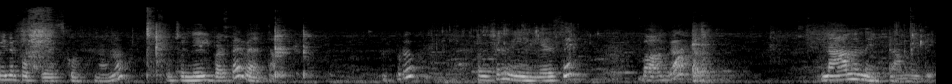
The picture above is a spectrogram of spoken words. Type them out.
మినపప్పు వేసుకుంటున్నాను. కొంచెం నీళ్ళు పడితే వేద్దాం. ఇప్పుడు కొంచెం నీళ్ళు వేసి బాగా నాననిద్దాం ఇది.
